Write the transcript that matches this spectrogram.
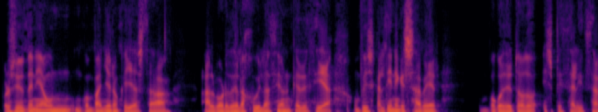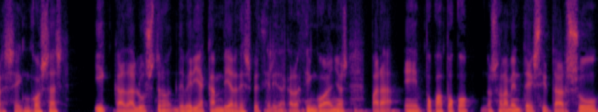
Por eso yo tenía un compañero que ya está al borde de la jubilación que decía, un fiscal tiene que saber un poco de todo, especializarse en cosas y cada lustro debería cambiar de especialidad cada cinco años para eh, poco a poco no solamente excitar su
